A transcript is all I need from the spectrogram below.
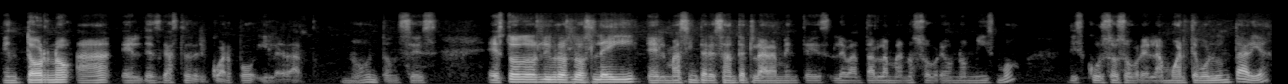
en torno a el desgaste del cuerpo y la edad, ¿no? Entonces, estos dos libros los leí. El más interesante claramente es Levantar la mano sobre uno mismo, discurso sobre la muerte voluntaria,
